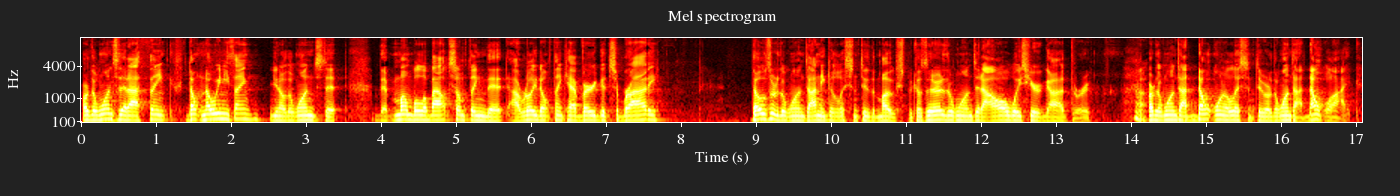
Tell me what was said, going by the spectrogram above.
or the ones that I think don't know anything, you know, the ones that that mumble about something that I really don't think have very good sobriety. Those are the ones I need to listen to the most because they're the ones that I always hear God through, or the ones I don't want to listen to, or the ones I don't like.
